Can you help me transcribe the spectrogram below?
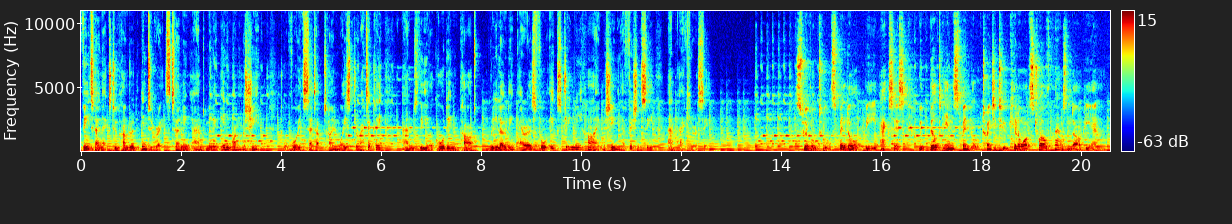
V-Turn X200 integrates turning and milling in one machine to avoid setup time waste dramatically and the according part reloading errors for extremely high machining efficiency and accuracy. Swivel tool spindle, B axis, with built-in spindle, 22 kilowatts, 12,000 RPM.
